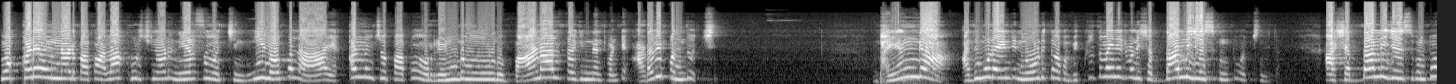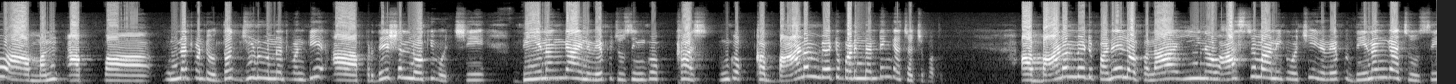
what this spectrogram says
ఒక్కడే ఉన్నాడు పాపం అలా కూర్చున్నాడు నీరసం వచ్చింది. ఈ లోపల ఎక్కడి నుంచో పాపం రెండు మూడు బాణాలు తగినటువంటి అడవి పంది వచ్చింది. భయంగా అది కూడా ఏంటి నోటితో ఒక వికృతమైనటువంటి శబ్దాన్ని చేసుకుంటూ వచ్చింది ఆ శబ్దాన్ని చేసుకుంటూ ఆ మన్ ఆ ఉన్నటువంటి ఉద్దజ్జుడు ఉన్నటువంటి ఆ ప్రదేశంలోకి వచ్చి దీనంగా ఆయన వైపు చూసి ఇంకొక ఇంకొక బాణం వేటు పడిందంటే ఇంకా చచ్చిపోతుంది ఆ బాణం వేటు పడే లోపల ఈయన ఆశ్రమానికి వచ్చి ఈయన వైపు దీనంగా చూసి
